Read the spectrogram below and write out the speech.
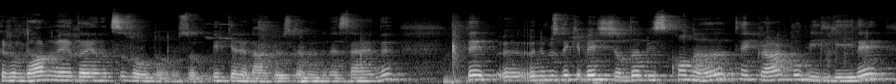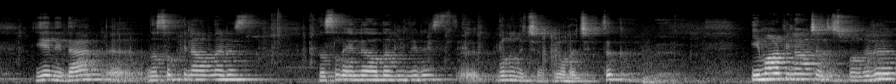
kırılgan ve dayanıksız olduğumuzu bir kere daha gözler önüne serdi. Ve e, önümüzdeki 5 yılda biz konağı tekrar bu bilgiyle yeniden e, nasıl planlarız, nasıl ele alabiliriz e, bunun için yola çıktık. İmar plan çalışmaları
